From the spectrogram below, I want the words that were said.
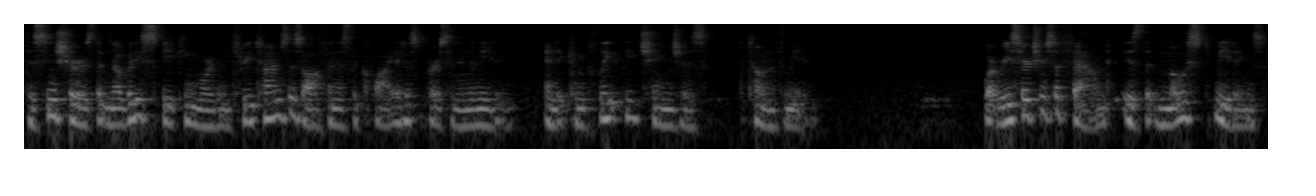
This ensures that nobody's speaking more than three times as often as the quietest person in the meeting, and it completely changes the tone of the meeting. What researchers have found is that most meetings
